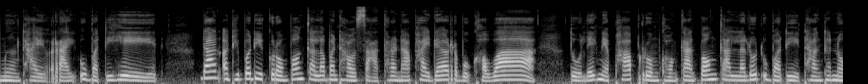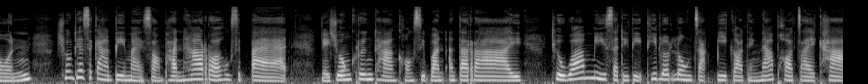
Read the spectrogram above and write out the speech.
เมืองไทยไร้อุบัติเหตุ ด้านอธิบดีกรมป้องกันและบรรเทาสาธารณภัยได้ระบุเขาว่า ตัวเลขในภาพรวมของการป้องกันและลดอุบัติเหตุทางถนน ช่วงเทศกาลปีใหม่ 2568 ในช่วงครึ่งทางของ 10 วันอันตราย ถือว่ามีสถิติที่ลดลงจากปีก่อนอย่างน่าพอใจค่ะ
